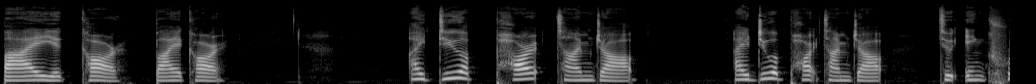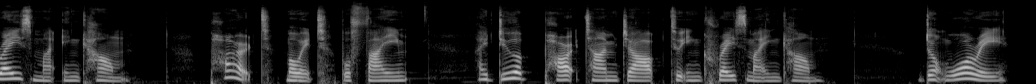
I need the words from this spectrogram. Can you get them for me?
buy a car buy a car。I do a part-time job. I do a part-time job to increase my income. Part 末尾不发音。I do a part time job to increase my income. Don't worry,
